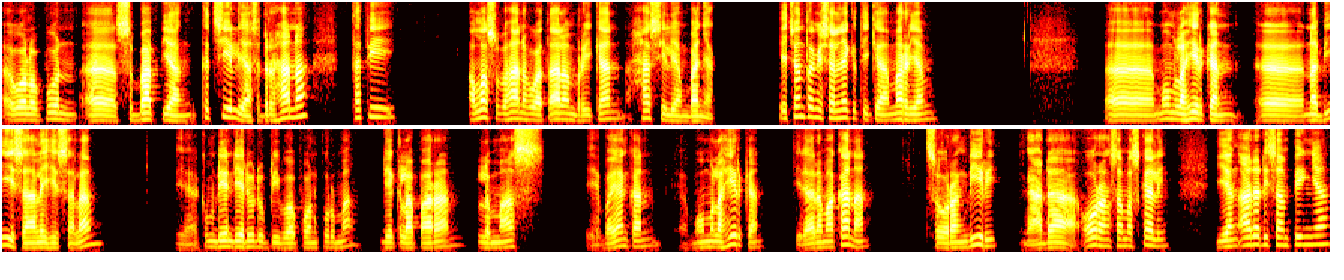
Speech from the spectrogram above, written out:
walaupun uh, sebab yang kecil yang sederhana tapi Allah Subhanahu wa taala memberikan hasil yang banyak. Ya contoh misalnya ketika Maryam uh, mau melahirkan uh, Nabi Isa alaihi salam ya kemudian dia duduk di bawah pohon kurma, dia kelaparan, lemas, ya bayangkan ya, mau melahirkan, tidak ada makanan, seorang diri, nggak ada orang sama sekali. Yang ada di sampingnya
